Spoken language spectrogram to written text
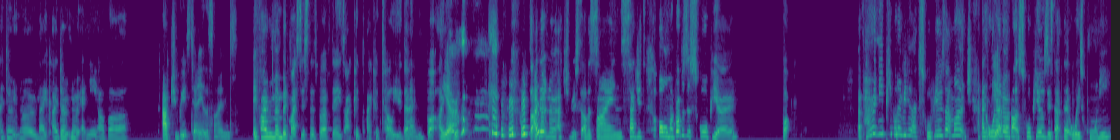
I don't know. Like I don't know any other. Attributes to any of the signs. If I remembered my sister's birthdays, I could I could tell you then, but I Yeah. don't. so I don't know attributes to other signs. Sagitt. Oh, my brother's a Scorpio, but apparently people don't really like Scorpios that much. And all Yeah. I know about Scorpios is that they're always horny.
